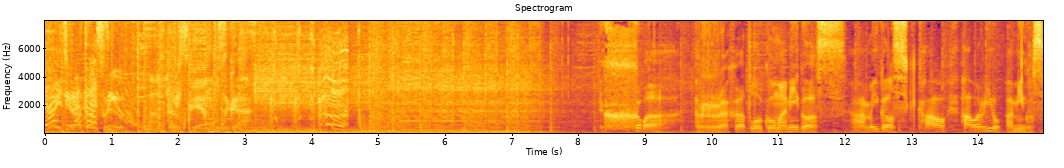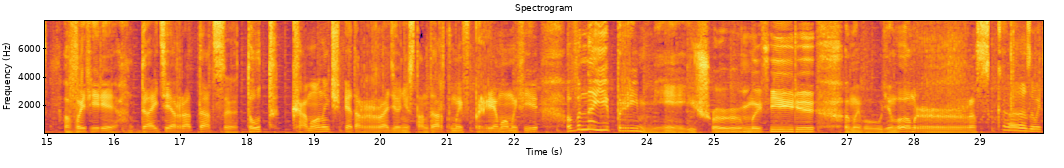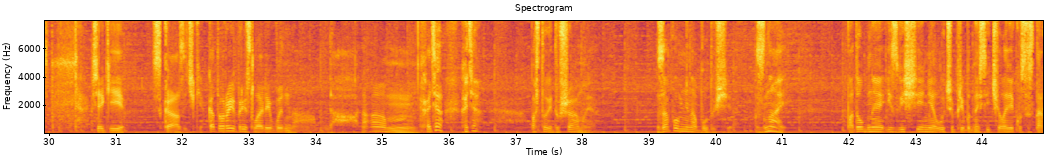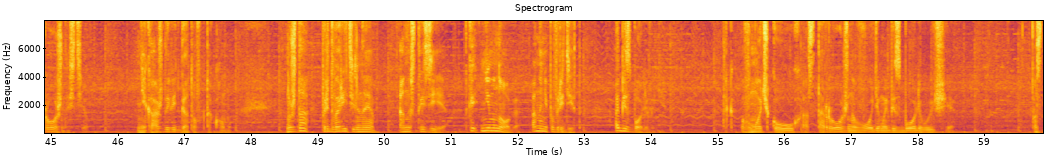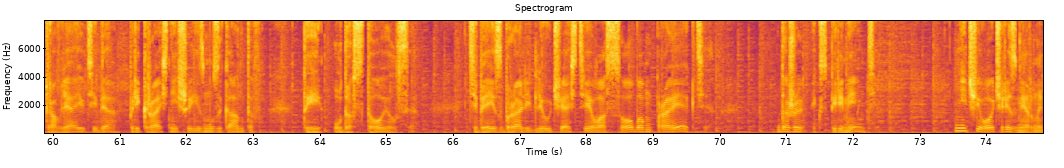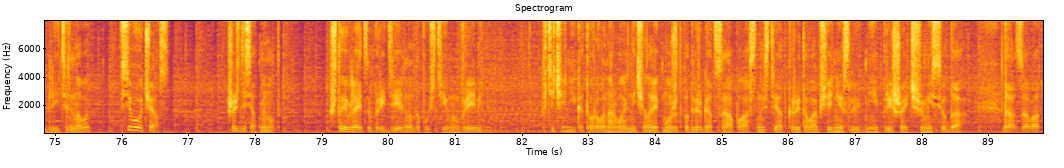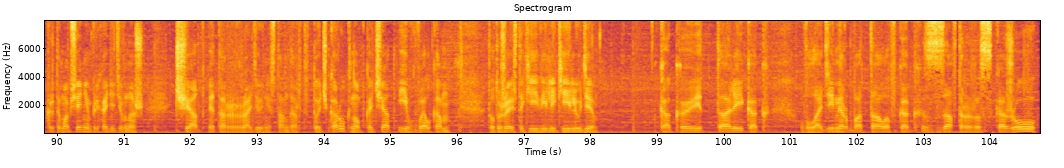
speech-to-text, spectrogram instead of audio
Дайте ротацию. Авторская музыка. Хоба! Рахат лукум амигос. Амигос, how, how are you, амигос? В эфире «Дайте ротацию». Тут Камоныч, это радио Нестандарт. Мы в прямом эфире, в наипрямейшем эфире. Мы будем вам рассказывать всякие сказочки, которые прислали вы нам. Да, нам. Хотя, хотя, постой, душа моя, запомни на будущее. Знай, подобное извещение лучше преподносить человеку с осторожностью. Не каждый ведь готов к такому. Нужна предварительная анестезия. Такая немного, она не повредит. Обезболивание. Так в мочку уха осторожно вводим обезболивающее. Поздравляю тебя, прекраснейший из музыкантов. Ты удостоился. Тебя избрали для участия в особом проекте. Даже эксперименте. Ничего чрезмерно длительного. Всего час. 60 минут, что является предельно допустимым временем, в течение которого нормальный человек может подвергаться опасности открытого общения с людьми, пришедшими сюда. Да, за открытым общением приходите в наш чат, это радионестандарт.ру, кнопка чат и welcome. Тут уже есть такие великие люди, как Виталий, как Владимир Баталов, как завтра расскажу,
